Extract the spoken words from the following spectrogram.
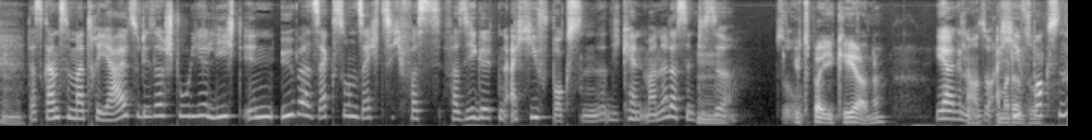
Hm. Das ganze Material zu dieser Studie liegt in über 66 vers versiegelten Archivboxen. Die kennt man, ne? Das sind diese so. Gibt's bei Ikea, ne? Ja, genau, so, so- Archivboxen.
